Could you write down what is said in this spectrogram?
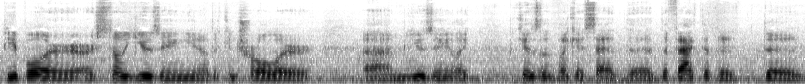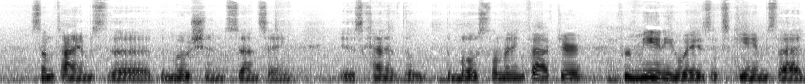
people are, are still using, you know, the controller, um, using like because of, like I said, the the fact that the, the sometimes the the motion sensing is kind of the, the most limiting factor for me, anyways. It's games that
